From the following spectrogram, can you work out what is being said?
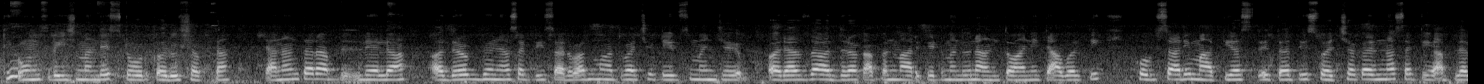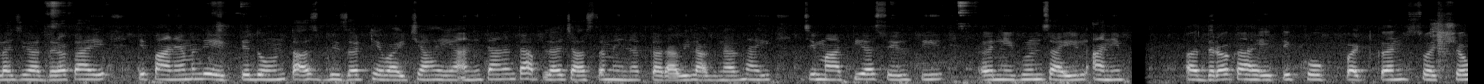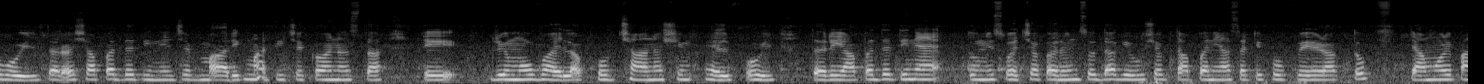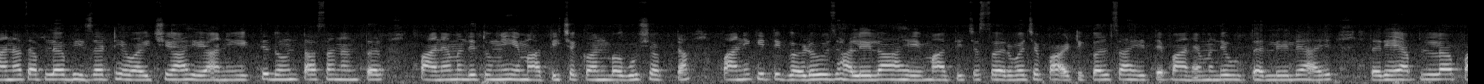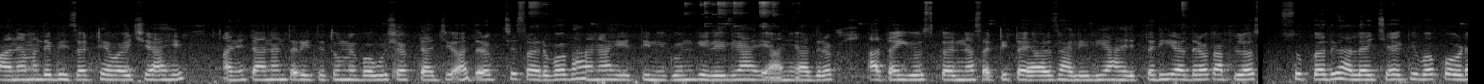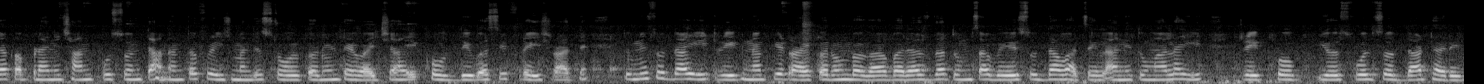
ठेवून फ्रीजमध्ये स्टोर करू शकता. त्यानंतर आपल्याला अद्रक धुण्यासाठी सर्वात महत्त्वाची टिप्स म्हणजे बऱ्याचदा अद्रक आपण मार्केटमधून आणतो आणि त्यावरती खूप सारी माती असते तर ती स्वच्छ करण्यासाठी आपल्याला जे अद्रक आहे ते पाण्यामध्ये एक ते दोन तास भिजत ठेवायचे आहे आणि त्यानंतर आपल्याला जास्त मेहनत करावी लागणार नाही. जी माती असेल ती निघून जाईल आणि अद्रक आहे ते खूप पटकन स्वच्छ होईल. तर अशा पद्धतीने जे बारीक मातीचे कण असतात ते रिमूव्ह व्हायला खूप छान अशी हेल्प होईल. तर या पद्धतीने तुम्ही स्वच्छ करूनसुद्धा घेऊ शकता पण यासाठी खूप वेळ लागतो. त्यामुळे पाण्यात आपल्या भिजत ठेवायची आहे आणि एक ते दोन तासानंतर पाण्यामध्ये तुम्ही हे मातीचे कण बघू शकता. पाणी किती गढूळ झालेलं आहे मातीचे सर्व जे पार्टिकल्स आहेत ते पाण्यामध्ये उतरलेले आहेत. तर हे आपल्याला पाण्यामध्ये भिजत ठेवायचे आहे. आणि त्यानंतर इथे तुम्ही बघू शकता जी अद्रकचे सर्व घाण आहे ती निघून गेलेली आहे आणि अद्रक आता यूज करण्यासाठी तयार झालेली आहे. तर ही अद्रक आपलं सुकत घालायची आहे किंवा कोरड्या कपड्याने छान पुसून त्यानंतर फ्रीजमध्ये स्टोर करून ठेवायची आहे. खूप दिवस ही फ्रेश राहते. तुम्हीसुद्धा ही ट्रिक नक्की ट्राय करून बघा. बऱ्याचदा तुमचा वेळसुद्धा वाचेल आणि तुम्हाला ही ट्रिक खूप युजफुलसुद्धा ठरेल.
